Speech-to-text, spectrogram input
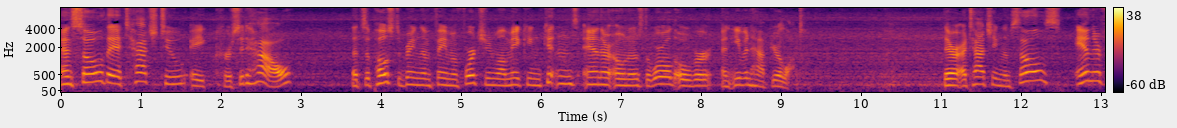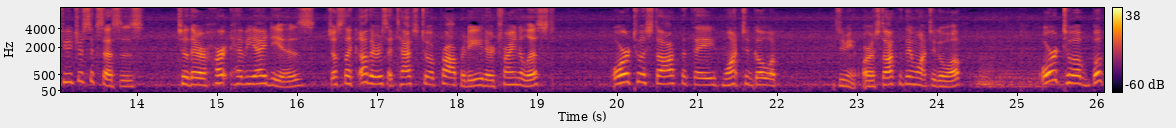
And so they attach to a cursed how that's supposed to bring them fame and fortune while making kittens and their owners the world over an even happier lot. They're attaching themselves and their future successes to their heart heavy ideas, just like others attach to a property they're trying to list, or to a stock that they want to go up excuse me, or a stock that they want to go up, or to a book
